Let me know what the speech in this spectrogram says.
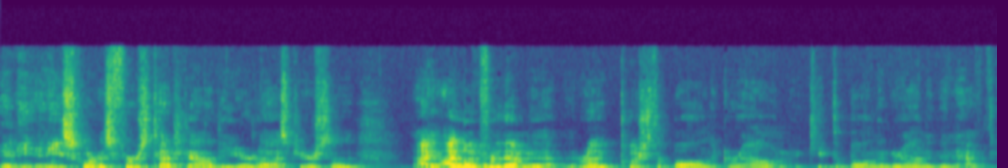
and he and he scored his first touchdown of the year last year. So I, I look for them to really push the ball in the ground, and keep the ball in the ground, and then have. To,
